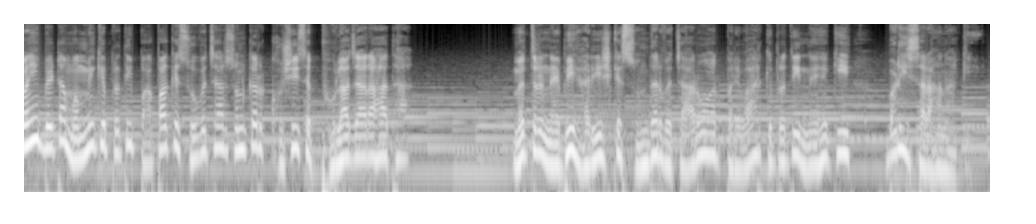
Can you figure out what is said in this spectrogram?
वहीं बेटा मम्मी के प्रति पापा के सुविचार सुनकर खुशी से भूला जा रहा था। मित्र ने भी हरीश के सुंदर विचारों और परिवार के प्रति नेह की बड़ी सराहना की।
